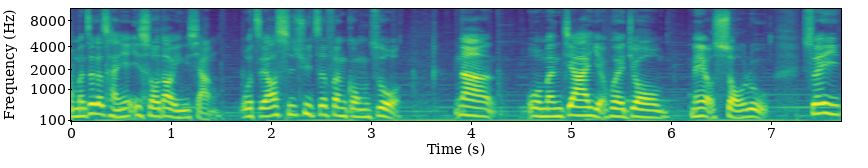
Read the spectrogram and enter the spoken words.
们这个产业一受到影响，我只要失去这份工作，那我们家也会就没有收入。所以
